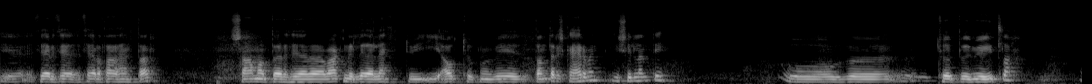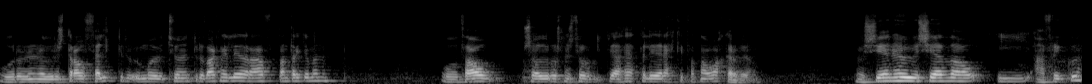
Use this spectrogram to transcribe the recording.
uh, þegar, þegar, þegar það hendar. Samanberð þegar Vagnirliða lendu í átökum við bandaríska hermen í Sýrlandi og uh, töpuðu mjög illa og voru raun og veru stráfeldur um over 200 Vagnirliðar af bandaríkjamönnum og þá sáður rúsnistjórnulti að þetta liðir ekki þarna á okkar við hann. Síðan höfum við séð þá í Afríku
